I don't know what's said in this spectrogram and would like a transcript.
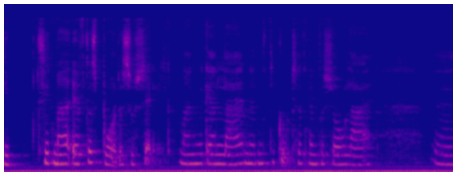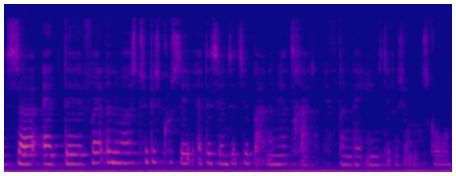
de er tit meget efterspurgte socialt. Mange vil gerne lege med dem, de er gode til at finde på sjove lege. Øh, så at øh, forældrene vil også typisk kunne se, at det sensitive barn er mere træt efter en dag i institution og skole.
